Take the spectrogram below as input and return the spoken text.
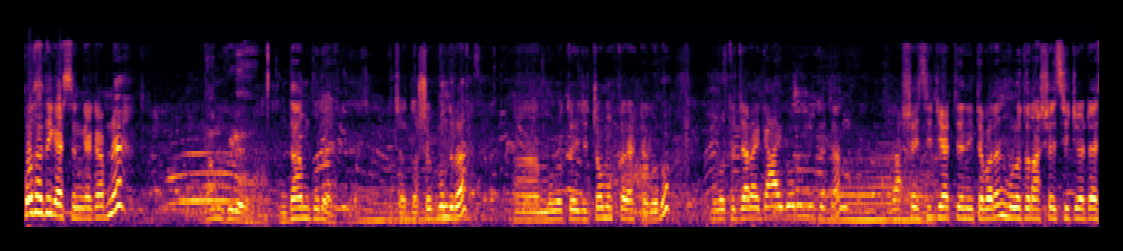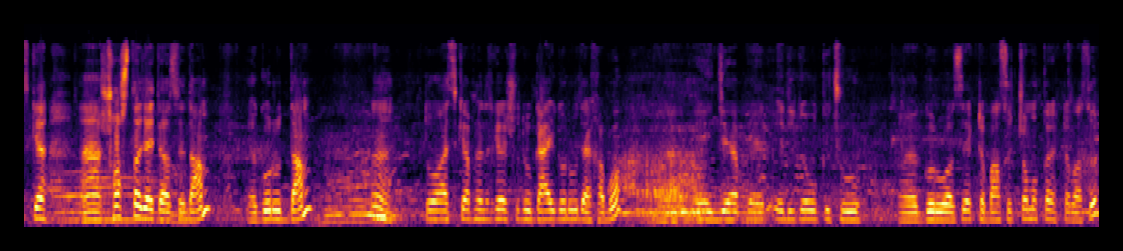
কোথা থেকে আসছেন কাকা আপনি? দাম ফিরে দাম করে আচ্ছা দর্শক বন্ধুরা মূলত এই যে চমৎকার একটা গরু। মূলত যারা গাই গরু নিতে চান রাজশাহী সিটি হাটে নিতে পারেন। মূলত রাজশাহী সিটি হাটে আজকে সস্তা যাইতে আছে দাম গরুর দাম। হ্যাঁ তো আজকে আপনাদেরকে শুধু গাই গরু দেখাবো। এই যে আপনার এদিকেও কিছু গরু আছে একটা বাছুর চমৎকার একটা বাছুর।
